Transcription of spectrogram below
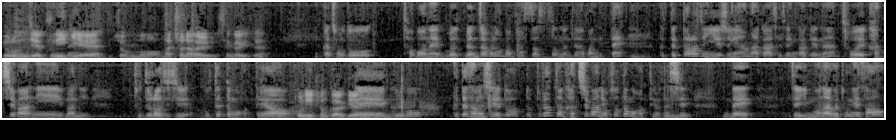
이런 이제 분위기에 좀뭐 맞춰 나갈 생각이세요? 그러니까 저도 저번에 면- 면접을 한번 봤었었는데 하반기 때 음. 그때 떨어진 이유 중에 하나가 제 생각에는 저의 가치관이 많이 두드러지지 못했던 것 같아요. 본인이 평가하기에. 네, 음. 그리고 그때 당시에도 또 뚜렷한 가치관이 없었던 것 같아요, 사실. 음. 근데 이제 인문학을 통해서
